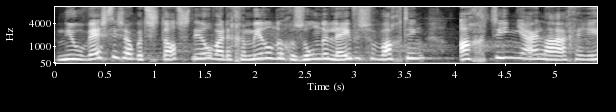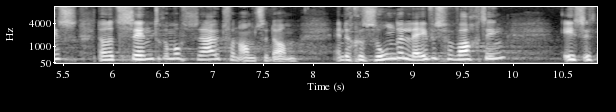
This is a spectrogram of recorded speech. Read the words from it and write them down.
Nieuw-West is ook het stadsdeel waar de gemiddelde gezonde levensverwachting 18 jaar lager is dan het centrum of zuid van Amsterdam. En de gezonde levensverwachting is het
